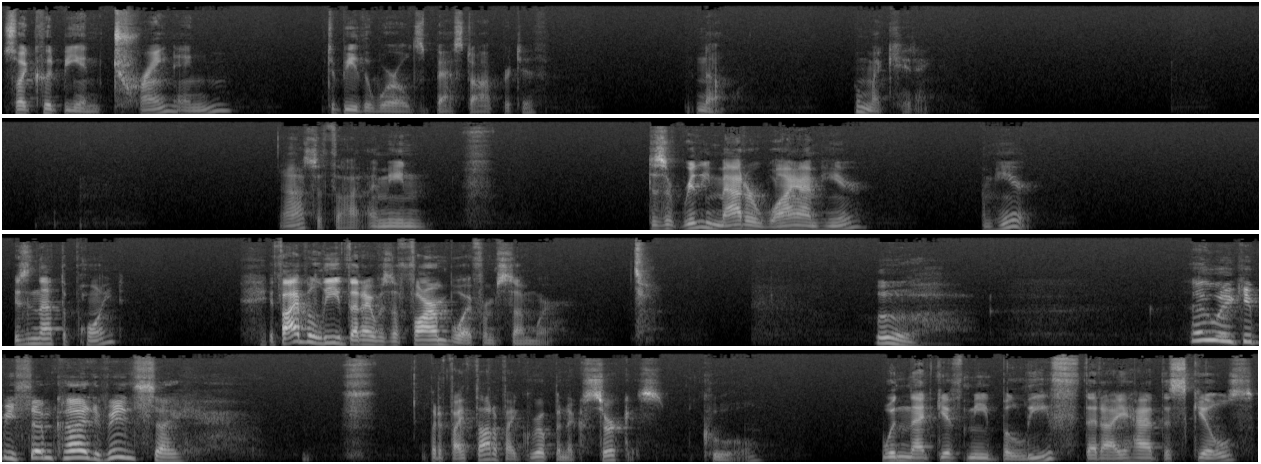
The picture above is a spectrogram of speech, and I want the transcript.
so I could be in training to be the world's best operative? No. Who am I kidding? That's a thought. I mean, does it really matter why I'm here? I'm here. Isn't that the point? If I believed that I was a farm boy from somewhere, that would give me some kind of insight. But if I thought if I grew up in a circus, cool, wouldn't that give me belief that I had the skills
